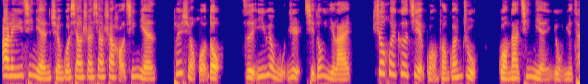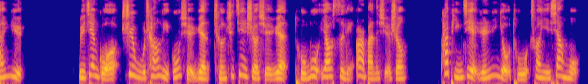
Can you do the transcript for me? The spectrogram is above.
二零一七年全国向上向善好青年推选活动自一月五日启动以来，社会各界广泛关注，广大青年踊跃参与。吕建国是武昌理工学院城市建设学院土木幺四零二班的学生。他凭借“人人有图”创业项目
